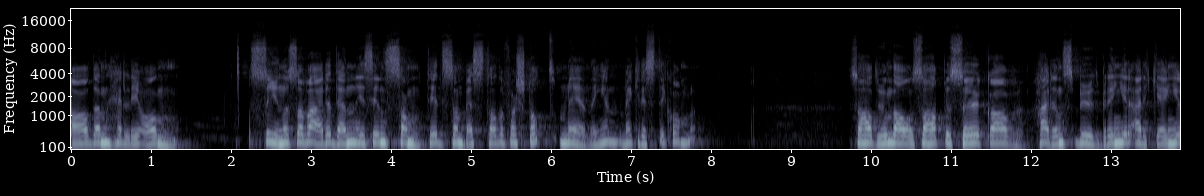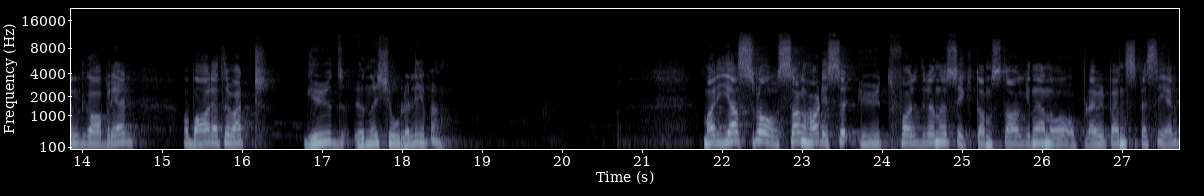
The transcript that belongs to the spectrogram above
av Den hellige ånd, synes å være den i sin samtid som best hadde forstått meningen med Kristi komme. Så hadde hun da også hatt besøk av Herrens budbringer, erkeengel Gabriel, og bar etter hvert Gud under kjolelivet. Marias lovsang har disse utfordrende sykdomsdagene jeg nå opplever, på en spesiell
